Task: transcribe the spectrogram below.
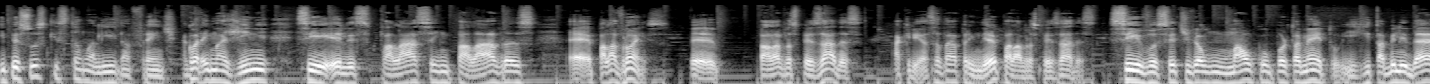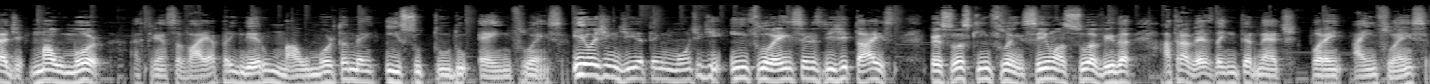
e pessoas que estão ali na frente. Agora imagine se eles falassem palavras, é, palavrões, é, palavras pesadas a criança vai aprender palavras pesadas. Se você tiver um mau comportamento, irritabilidade, mau humor, a criança vai aprender um mau humor também. Isso tudo é influência. E hoje em dia tem um monte de influencers digitais, pessoas que influenciam a sua vida através da internet. Porém, a influência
